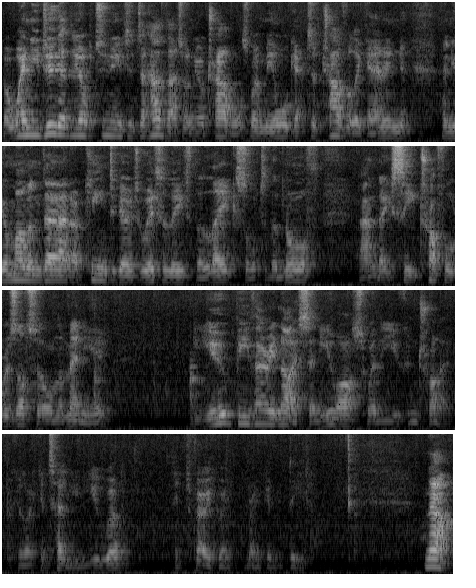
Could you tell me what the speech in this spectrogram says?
But when you do get the opportunity to have that on your travels, when we all get to travel again and, and your mum and dad are keen to go to Italy, to the lakes or to the north, and they see truffle risotto on the menu, you be very nice and you ask whether you can try it because I can tell you, you won't. It's very great, very good indeed. Now,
